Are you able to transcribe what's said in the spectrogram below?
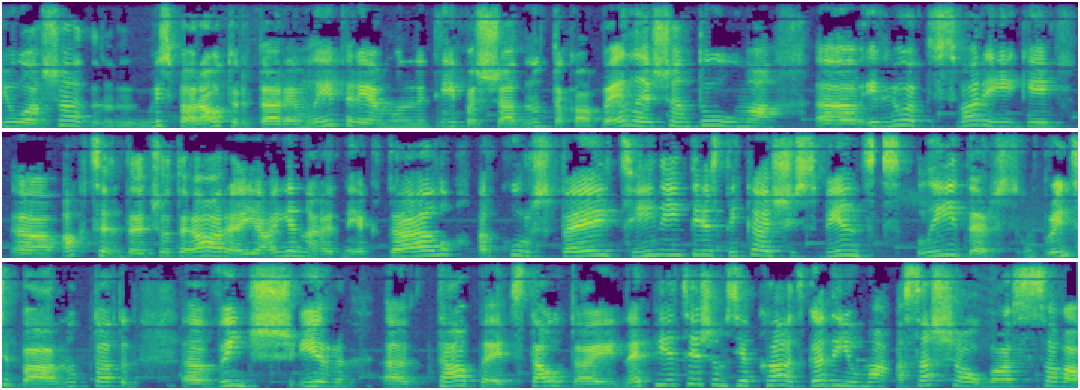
jo šādi vispār autoritāriem līderiem un īpaši šādi, nu, tā kā vēlēšana tūmā ir ļoti svarīgi akcentēt šo te ārējā ienaidnieku tēlu, ar kuru spēj cīnīties tikai šis viens līderis. Un principā, nu, tātad viņš ir tāpēc tautai nepieciešams, ja kāds gadījumā sašaubās savā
